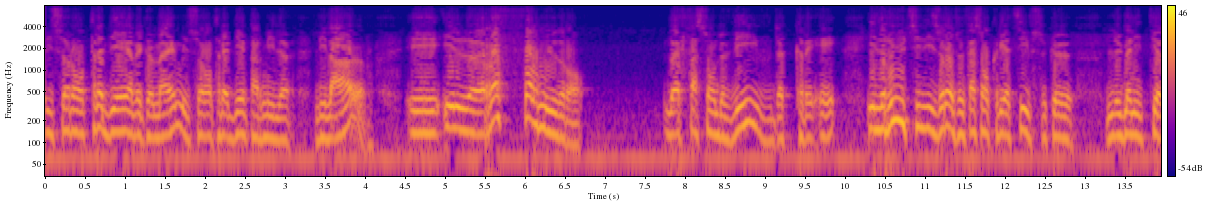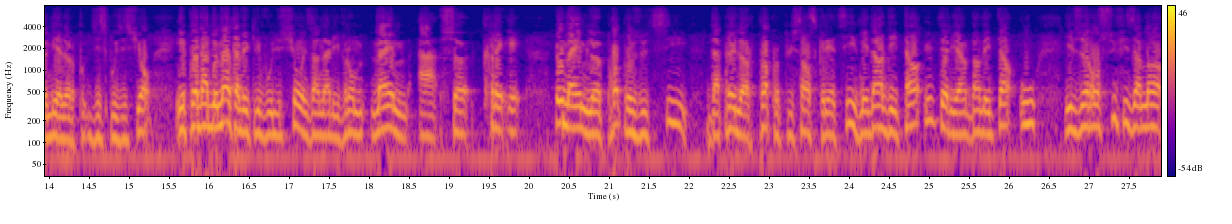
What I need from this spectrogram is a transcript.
Ils seront très bien avec eux-mêmes, ils seront très bien parmi le- les leurs, et ils reformuleront leur façon de vivre, de créer. Ils réutiliseront d'une façon créative ce que l'humanité a mis à leur disposition, et probablement qu'avec l'évolution, ils en arriveront même à se créer eux-mêmes leurs propres outils d'après leur propre puissance créative, mais dans des temps ultérieurs, dans des temps où ils auront suffisamment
